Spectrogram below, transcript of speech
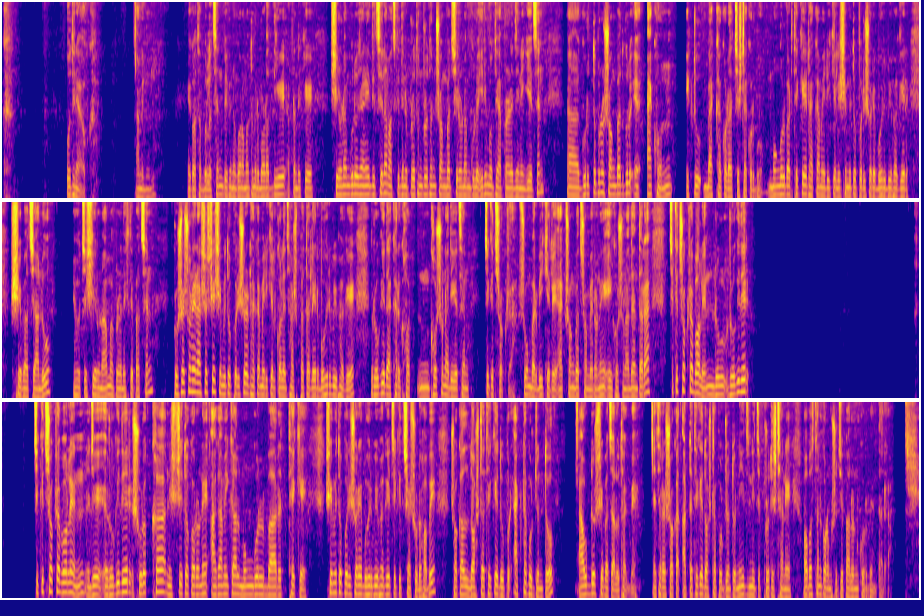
অধিনায়ক আমিনুল এ কথা বলেছেন। বিভিন্ন গণমাধ্যমের বরাদ দিয়ে আপনাদেরকে শিরোনামগুলো জানিয়ে দিচ্ছিলাম। আজকের দিনের প্রধান প্রধান সংবাদ শিরোনামগুলো এরই মধ্যে আপনারা জেনে গিয়েছেন। গুরুত্বপূর্ণ সংবাদগুলো এখন একটু ব্যাখ্যা করার চেষ্টা করব। মঙ্গলবার থেকে ঢাকা মেডিকেলে সীমিত পরিসরে বহির্বিভাগের সেবা চালু। এ হচ্ছে শিরোনাম, আপনারা দেখতে পাচ্ছেন। প্রশাসনের আশ্বাসে সীমিত পরিসরে ঢাকা মেডিকেল কলেজ হাসপাতালের বহির্বিভাগে রোগী দেখার ঘোষণা দিয়েছেন চিকিৎসকরা। সোমবার বিকেলে এক সংবাদ সম্মেলনে এই ঘোষণা দেন তারা। চিকিৎসকরা বলেন রোগীদের চিকিৎসকরা বলেন যে রোগীদের সুরক্ষা নিশ্চিতকরণে আগামীকাল মঙ্গলবার থেকে সীমিত পরিসরে বহির্বিভাগে চিকিৎসা শুরু হবে। সকাল দশটা থেকে দুপুর একটা পর্যন্ত আউটডোর সেবা চালু থাকবে। এছাড়া সকাল আটটা থেকে দশটা পর্যন্ত নিজ নিজ প্রতিষ্ঠানে অবস্থান কর্মসূচি পালন করবেন তারা।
